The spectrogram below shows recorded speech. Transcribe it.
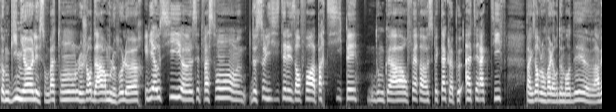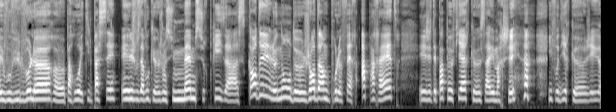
comme Guignol et son bâton, le gendarme, le voleur. Il y a aussi euh, cette façon euh, de solliciter les enfants à participer, donc à en faire un spectacle un peu interactif. Par exemple, on va leur demander euh, avez-vous vu le voleur Par où est-il passé? Et je vous avoue que je me suis même surprise à scander le nom de gendarme pour le faire apparaître. Et j'étais pas peu fière que ça ait marché. Il faut dire que j'ai eu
